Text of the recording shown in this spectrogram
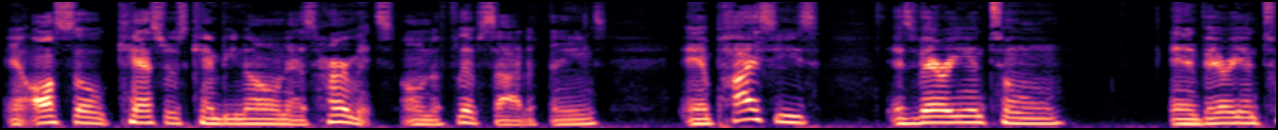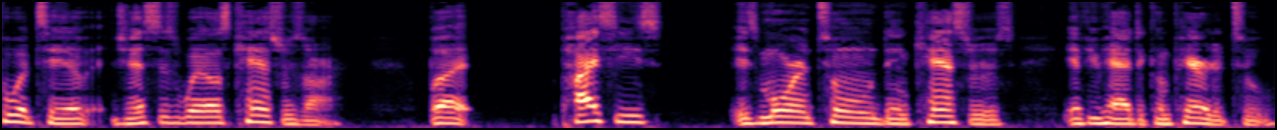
And also, Cancers can be known as hermits on the flip side of things. And Pisces is very in tune and very intuitive, just as well as Cancers are. But Pisces is more in tune than Cancers if you had to compare the two.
